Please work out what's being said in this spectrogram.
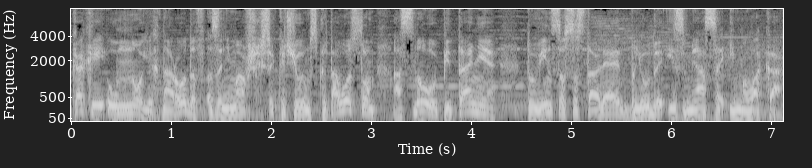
Как и у многих народов, занимавшихся кочевым скотоводством, основу питания тувинцев составляет блюда из мяса и молока.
